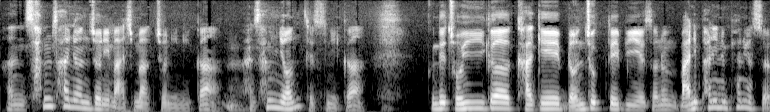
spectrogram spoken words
한 3, 4년 전이 마지막 전이니까 음. 한 3년 됐으니까 근데 저희가 가게 면적 대비해서는 많이 팔리는 편이었어요.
